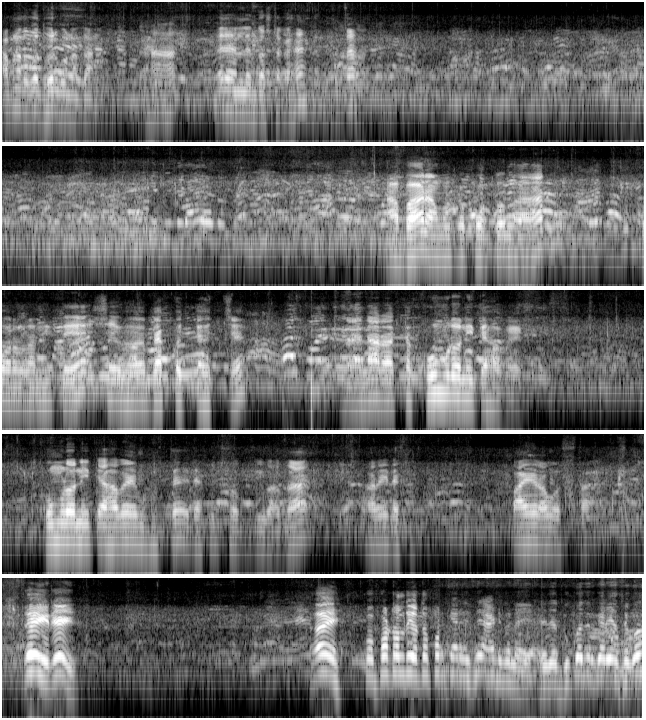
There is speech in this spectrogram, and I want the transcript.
আপনার ধরবো না যান। এটা আনলেন দশ টাকা হ্যাঁ? চাচা। আবার আমাকে পটল আর করলা নিতে সেইভাবে ব্যাক করতে হচ্ছে। আর একটা কুমড়ো নিতে হবে। কুমড়ো নিতে হবে এই মুহূর্তে। দেখুন সবজি ভাজা। আর এই দেখুন পায়ের অবস্থা। এই রে! এই পটল দিয়ে তো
